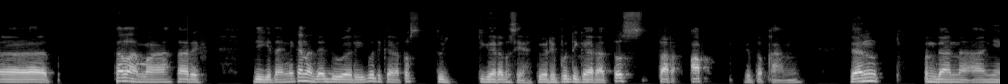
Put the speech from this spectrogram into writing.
uh, salah Mas Arif. Di kita ini kan ada 2.300 300 ya, 2.300 startup gitu kan. Dan pendanaannya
